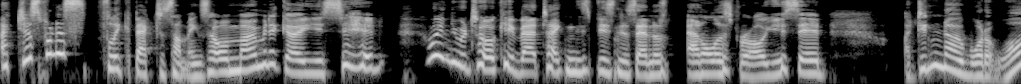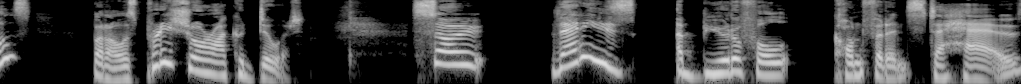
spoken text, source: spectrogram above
I just want to flick back to something. So a moment ago, you said when you were talking about taking this business analyst role, you said I didn't know what it was, but I was pretty sure I could do it. So that is a beautiful confidence to have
